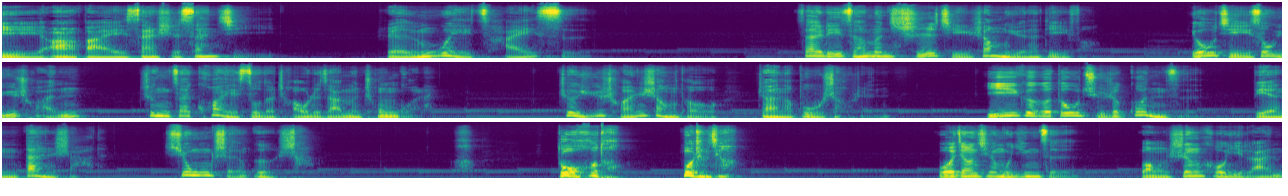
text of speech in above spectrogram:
第二百三十三集，人为财死。在离咱们十几丈远的地方，有几艘渔船正在快速的朝着咱们冲过来。这渔船上头站了不少人，一个个都举着棍子、扁担啥的，凶神恶煞。躲后头，莫逞强。我将千木英子往身后一拦。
